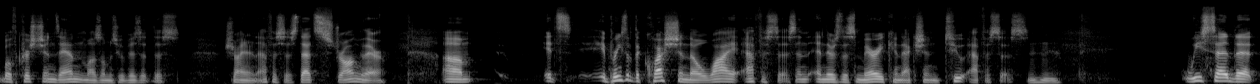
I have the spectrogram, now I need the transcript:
both Christians and Muslims who visit this shrine in Ephesus. That's strong there. Um, it's it brings up the question though, why Ephesus? And and there's this Mary connection to Ephesus. We said that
